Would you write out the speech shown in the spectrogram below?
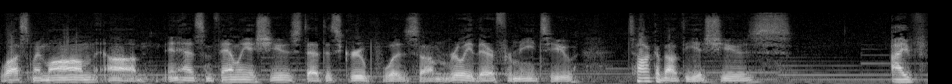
lost my mom um, and had some family issues. That this group was um, really there for me to talk about the issues. I've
